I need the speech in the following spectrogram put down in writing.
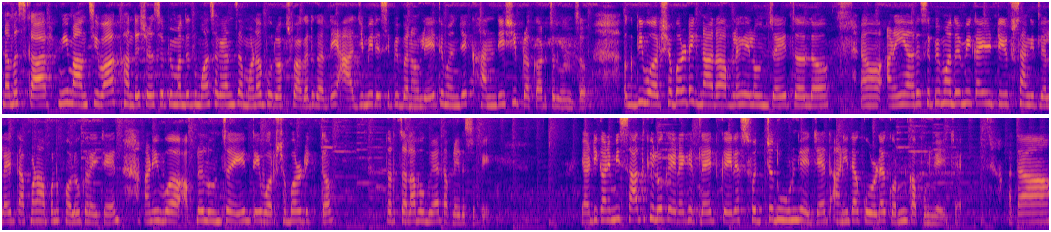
नमस्कार मी मानसी वाघ खानदेशी रेसिपीमध्ये तुम्हाला सगळ्यांचं मनपूर्वक स्वागत करते. आज मी रेसिपी बनवली आहे ते म्हणजे खानदेशी प्रकारचं लोणचं. अगदी वर्षभर टिकणारं आपलं हे लोणचं आहे तर आणि या रेसिपीमध्ये मी काही टिप्स सांगितलेल्या आहेत त्या पण आपण फॉलो करायचे आहेत. आणि व आपलं लोणचं आहे ते वर्षभर टिकतं. तर चला बघूयात आपली रेसिपी. या ठिकाणी मी सात किलो कैऱ्या घेतल्या आहेत कैऱ्या स्वच्छ धुवून घ्यायच्या आहेत आणि त्या कोरड्या करून कापून घ्यायच्या आहेत. आता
